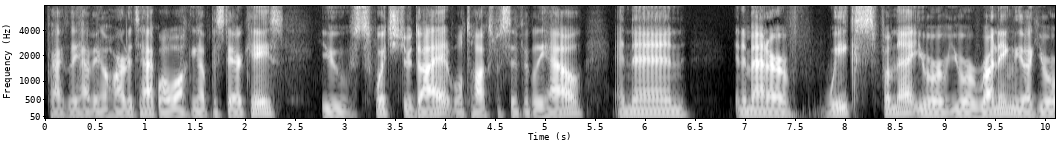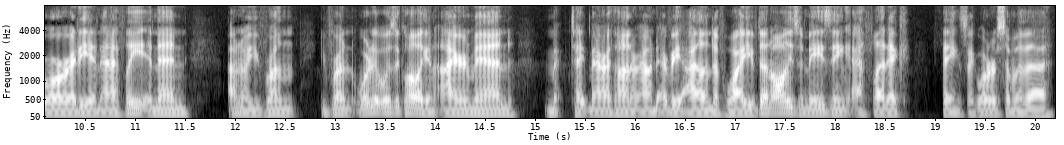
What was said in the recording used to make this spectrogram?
practically having a heart attack while walking up the staircase. You switched your diet. We'll talk specifically how. And then in a matter of weeks from that, you were you were running like you were already an athlete. And then I don't know, you've run you've run what was it called like an Ironman type marathon around every island of Hawaii. You've done all these amazing athletic things. Like, what are some of the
